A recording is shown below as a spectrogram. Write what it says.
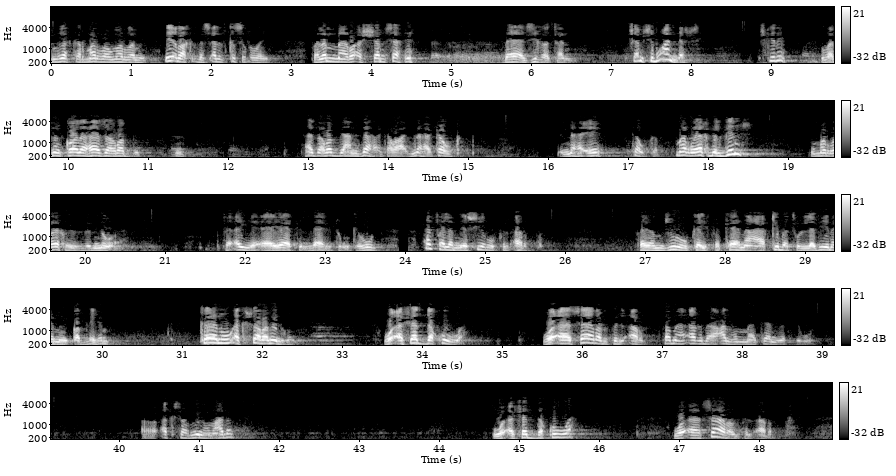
مذكر مرة ومرة من اقرأ مسألة قصة قريب فلما رأى الشمس بازغة. شمس مؤنث. مش كده؟ وبعدين قال هذا ربي. هذا ربي يعني ده إنها كوكب. إنها إيه؟ كوكب مرة يأخذ الجنس ومرة يأخذ النوع. فأي آيات الله تنكرون؟ أفلم يسيروا في الأرض؟ فينظروا كيف كان عاقبة الذين من قبلهم؟ كانوا أكثر منهم وأشد قوة وآثارا في الأرض فما أغنى عنهم ما كانوا يكسبون. آه، أكثر منهم عدد؟ وأشد قوة؟ وآثارا في الأرض.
